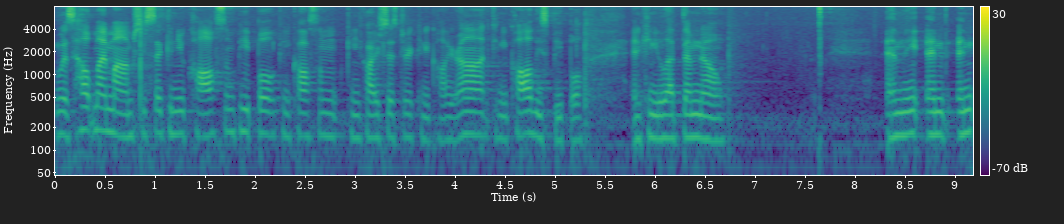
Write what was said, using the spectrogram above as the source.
was help my mom. She said, Can you call some people? Can you call some can you call your sister? Can you call your aunt? Can you call these people? And can you let them know? And, the, and, and,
